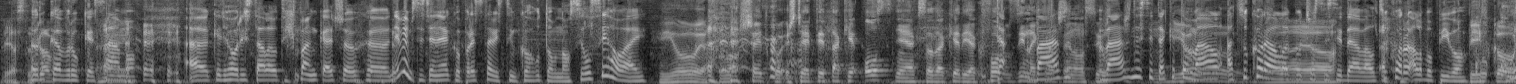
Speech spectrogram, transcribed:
jasne. Ruka tam, v ruke, samo. Keď hovorí stále o tých pankáčoch, e, neviem si ťa nejako predstaviť s tým kohutom. Nosil si ho aj? Jo, ja som mal všetko. Ešte aj tie také ostne, jak sa da kedy, jak Ta, foru zinek váž, nosil. vážne si takéto Jo. mal? A cukor alebo čo Jo, si si dával? Cukor alebo pivo? Pivko.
